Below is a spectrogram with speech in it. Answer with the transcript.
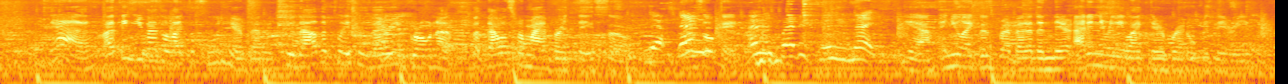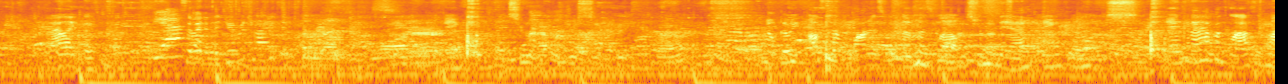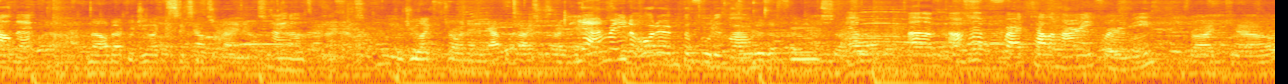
Yeah, I think you guys will like the food here better too. The other place was very grown up, but that was for my birthday, so Yeah, It's okay. And the bread is really nice. yeah. And you like this bread better than their. I didn't really like their bread over there either. But I like this bread. Yeah. So, wait, did you ever try it? Two apple juice. No, can we also have waters for them as well? Yeah, thank you. And can I have a glass of Malbec? Malbec, would you like the six ounce or nine ounce? Nine ounce. Nine ounce. Would you like to throw in any appetizers right now? Yeah, I'm ready to order the food as well. Order the food, so Yep. Um, I'll have fried calamari for me, fried cow.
